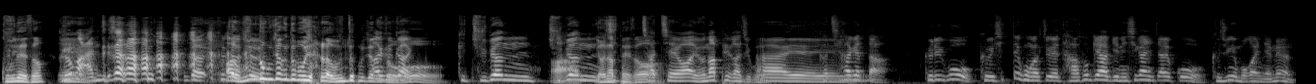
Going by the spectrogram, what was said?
군에서 그러면 예. 안 되잖아. 그러니까, 아 그러니까 그, 운동장도 모자라 운동장도. 아, 그러니까 그 주변 주변 아, 연합해서? 지- 자체와 연합해가지고 아, 예, 예. 같이 하겠다. 그리고 그 10대 공약 중에 다 소개하기는 시간이 짧고 그 중에 뭐가 있냐면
